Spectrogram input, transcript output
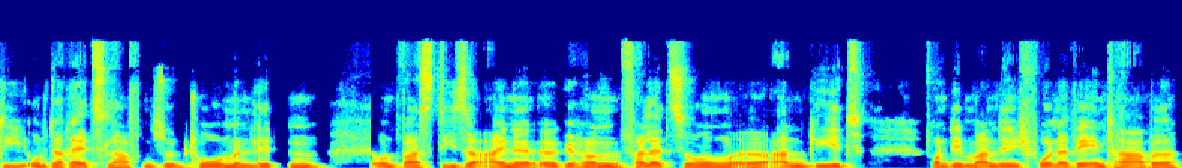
die unter rätselhaften Symptomen litten. Und was diese eine äh, Gehirnverletzung äh, angeht, von dem Mann, den ich vorhin erwähnt habe,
